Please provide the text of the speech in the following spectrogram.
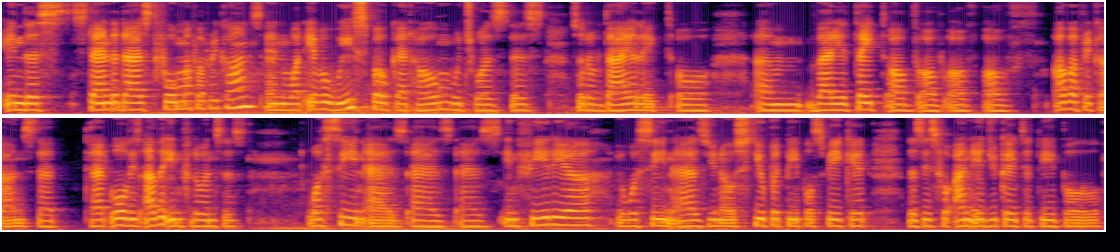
in this standardized form of Afrikaans, and whatever we spoke at home, which was this sort of dialect or um, of, of, of, of, of Afrikaans that had all these other influences, was seen as as as inferior. It was seen as you know stupid people speak it. This is for uneducated people,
